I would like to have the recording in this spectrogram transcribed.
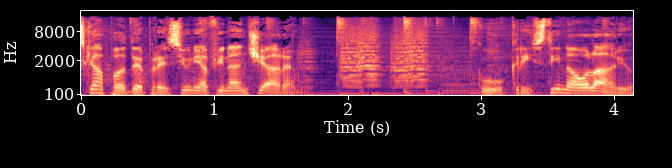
Scapă de presiunea financiară cu Cristina Olariu.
